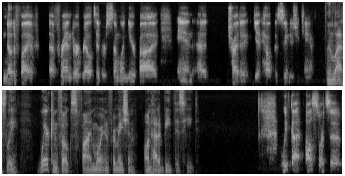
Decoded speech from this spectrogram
notify a, a friend or a relative or someone nearby and uh, try to get help as soon as you can. And lastly, where can folks find more information on how to beat this heat? We've got all sorts of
